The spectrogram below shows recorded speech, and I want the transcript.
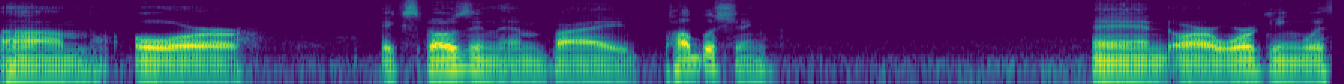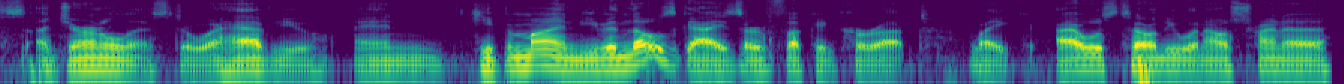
um, or exposing them by publishing and or working with a journalist or what have you. And keep in mind, even those guys are fucking corrupt. Like I was telling you when I was trying to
